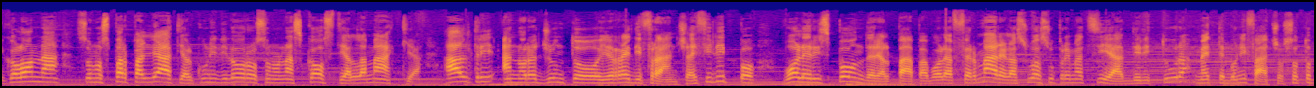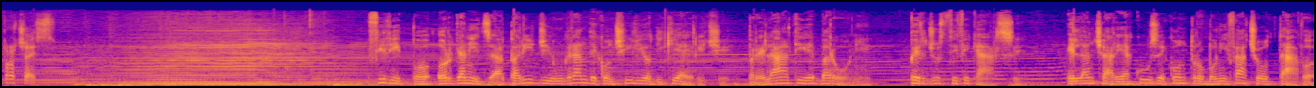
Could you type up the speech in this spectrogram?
I colonna sono sparpagliati, alcuni di loro sono nascosti alla macchia, altri hanno raggiunto il re di Francia e Filippo vuole rispondere al Papa, vuole affermare la sua supremazia, addirittura mette Bonifacio sotto processo. Filippo organizza a Parigi un grande concilio di chierici, prelati e baroni per giustificarsi e lanciare accuse contro Bonifacio VIII,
